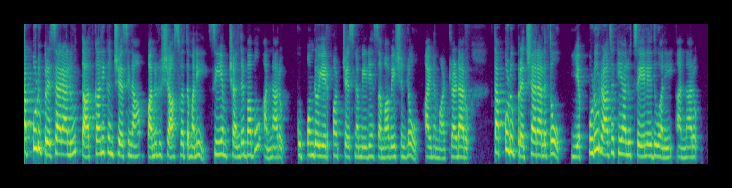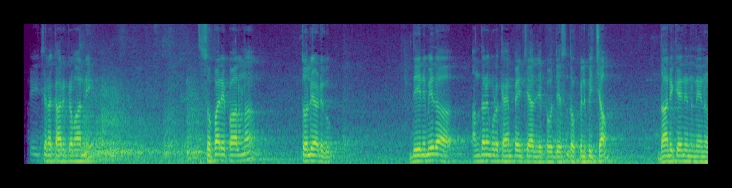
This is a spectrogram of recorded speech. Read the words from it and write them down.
తప్పుడు ప్రసారాలు తాత్కాలికం చేసిన పనులు శాశ్వతమని సీఎం చంద్రబాబు అన్నారు. కుప్పంలో ఏర్పాటు చేసిన మీడియా సమావేశంలో ఆయన మాట్లాడారు. తప్పుడు ప్రచారాలతో ఎప్పుడూ రాజకీయాలు చేయలేదు అని అన్నారు. ఇచ్చిన కార్యక్రమాన్ని సుపరిపాలన తొలి అడుగు. దీని మీద అందరం కూడా క్యాంపెయిన్ చేయాలని చెప్పే ఉద్దేశంతో పిలిపించాం. దానికే నేను నేను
